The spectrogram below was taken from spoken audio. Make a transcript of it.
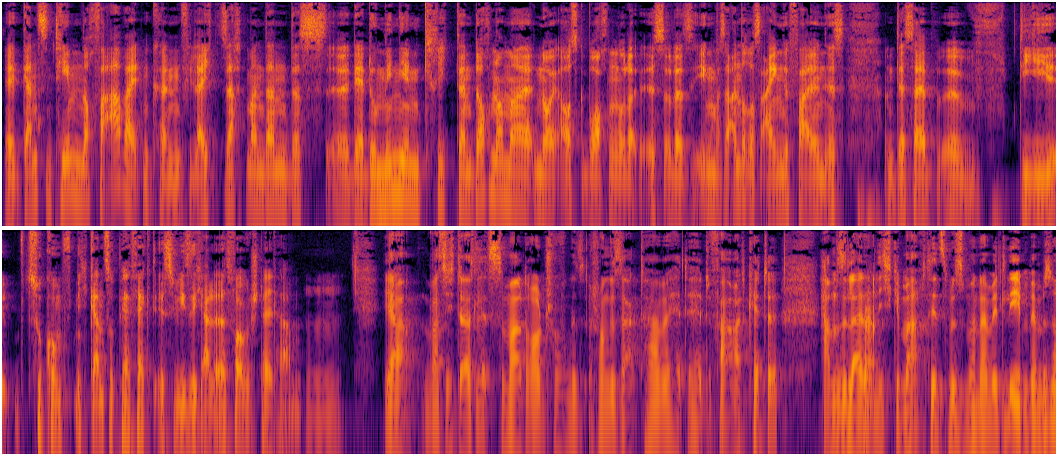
äh, ganzen Themen noch verarbeiten können. Vielleicht sagt man dann, dass äh, der Dominion-Krieg dann doch nochmal neu ausgebrochen oder ist oder dass irgendwas anderes eingefallen ist und deshalb äh, die Zukunft nicht ganz so perfekt ist, wie sich alle das vorgestellt haben. Mhm. Ja, was ich da das letzte Mal drauf schon, schon gesagt habe, hätte, hätte Fahrradkette, haben sie leider ja. nicht gemacht. Jetzt müssen wir damit leben. Wir müssen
